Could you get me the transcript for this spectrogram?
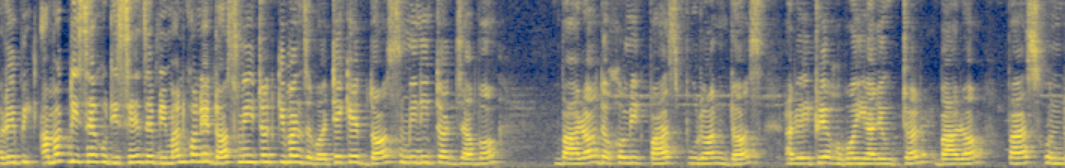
আৰু আমাক দিছে সুধিছে যে বিমানখনে দহ মিনিটত কিমান যাব? এতেকে দহ মিনিটত যাব। বাৰ দশমিক পাঁচ পূৰণ দহ আৰু এইটোৱে হ'ব ইয়াৰে উত্তৰ। বাৰ পাঁচ শূন্য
